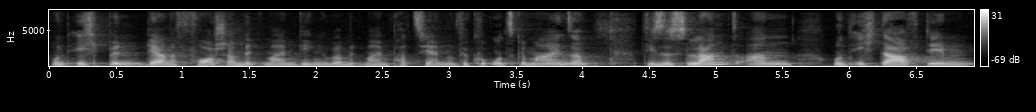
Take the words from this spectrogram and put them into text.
und ich bin gerne Forscher mit meinem Gegenüber, mit meinem Patienten. Und wir gucken uns gemeinsam dieses Land an und ich darf dem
